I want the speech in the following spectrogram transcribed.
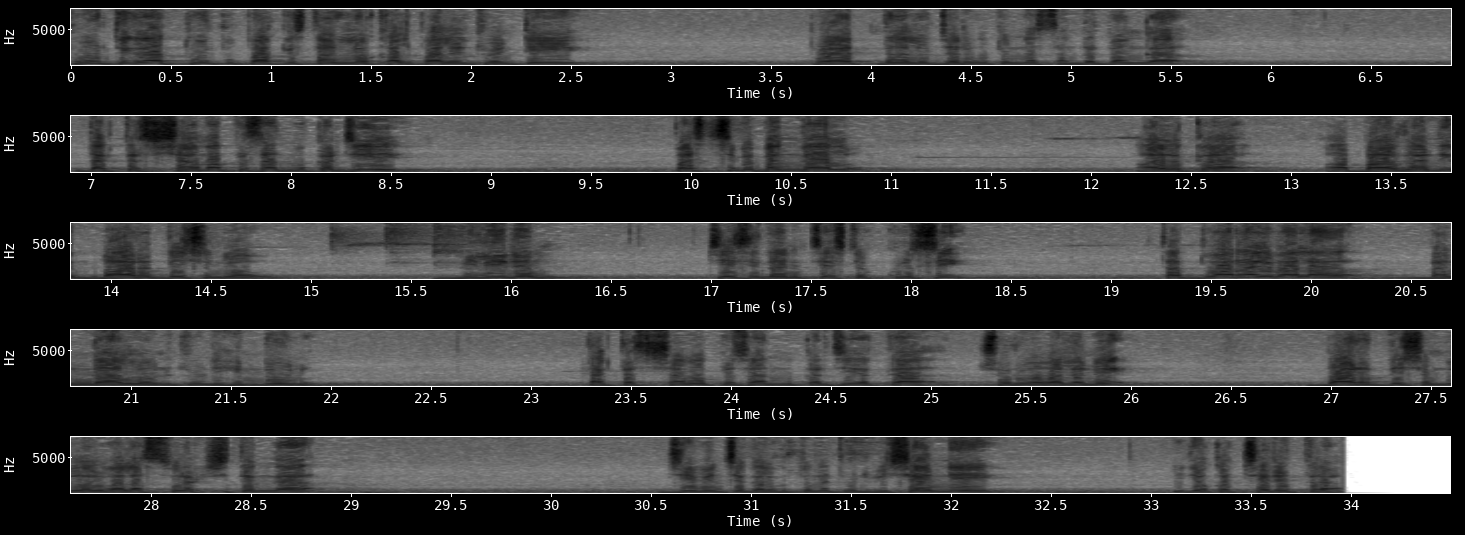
పూర్తిగా తూర్పు పాకిస్తాన్లో కలపాలనేటువంటి ప్రయత్నాలు జరుగుతున్న సందర్భంగా డాక్టర్ శ్యామప్రసాద్ ముఖర్జీ పశ్చిమ బెంగాల్ ఆ యొక్క ఆ భాగాన్ని భారతదేశంలో విలీనం చేసేదానికి చేసిన కృషి తద్వారా ఇవాళ బెంగాల్లో ఉన్నటువంటి హిందువులు డాక్టర్ శ్యామప్రసాద్ ముఖర్జీ యొక్క చొరవ వల్లనే భారతదేశంలో ఇవాళ సురక్షితంగా జీవించగలుగుతున్నటువంటి విషయాన్ని ఇది ఒక చరిత్ర.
